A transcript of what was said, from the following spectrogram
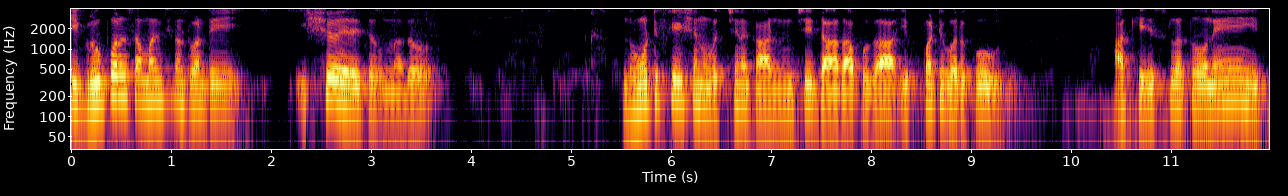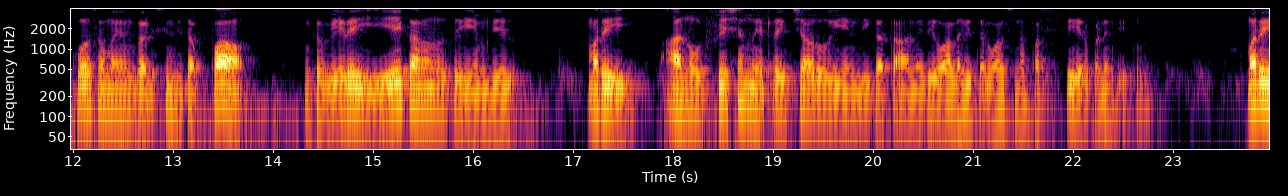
ఈ గ్రూప్ వన్ సంబంధించినటువంటి ఇష్యూ ఏదైతే ఉన్నదో నోటిఫికేషన్ వచ్చిన కాడి నుంచి దాదాపుగా ఇప్పటి వరకు ఆ కేసులతోనే ఎక్కువ సమయం గడిచింది తప్ప ఇంకా వేరే ఏ కారణాలతో ఏం లేదు. మరి ఆ నోటిఫికేషన్ ఎట్లా ఇచ్చారు ఏంది కథ అనేది వాళ్ళకి తెలవాల్సిన పరిస్థితి ఏర్పడింది ఇప్పుడు. మరి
